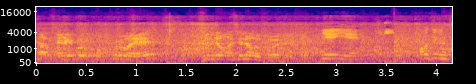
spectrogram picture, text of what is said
자 테이블 고프로의 진정한 실력을 보여드릴게요 예 예 어디 갔어?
